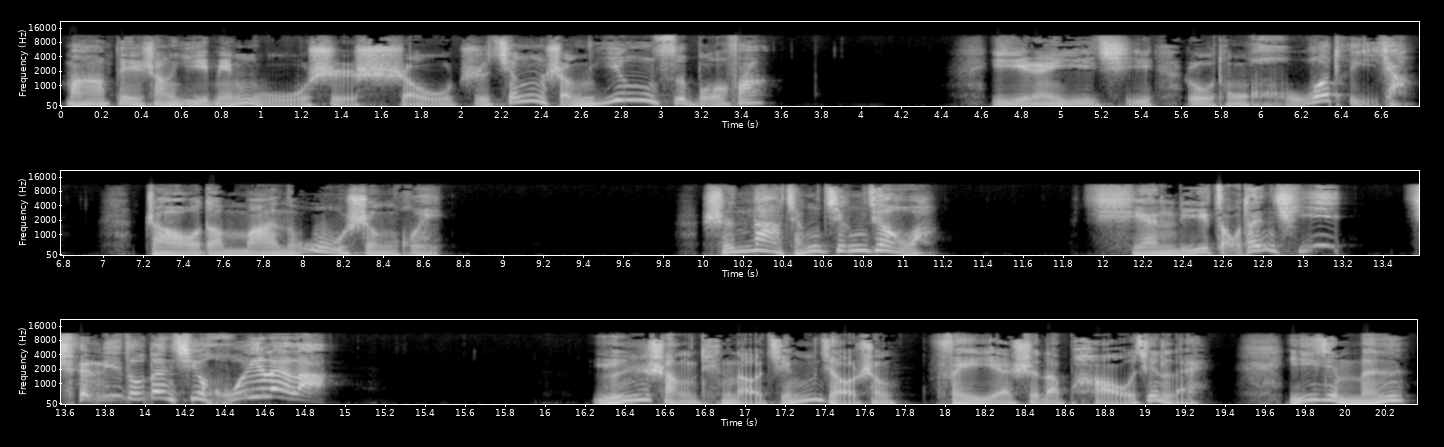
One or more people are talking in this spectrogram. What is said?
马背上一名武士手执缰绳，英姿勃发。一人一骑，如同活的一样，照得满屋生辉。沈大强惊叫啊：“千里走单骑，千里走单骑回来了！”云上听到惊叫声，飞也似的跑进来。一进门，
